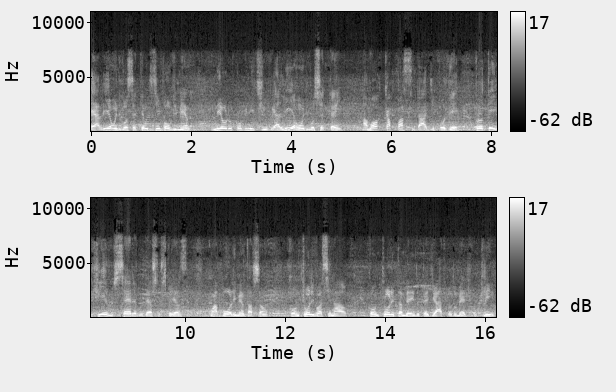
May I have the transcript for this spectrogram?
É ali onde você tem um desenvolvimento neurocognitivo, é ali onde você tem a maior capacidade de poder proteger o cérebro dessas crianças com a boa alimentação, controle vacinal, controle também do pediátrico ou do médico clínico,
